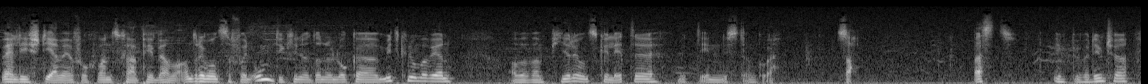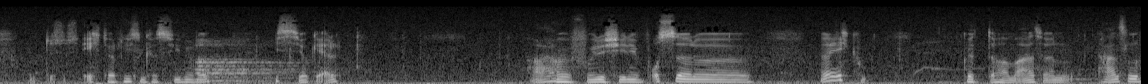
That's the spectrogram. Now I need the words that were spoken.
Weil die sterben einfach, wenn sie KP haben. Andere Monster fallen um, die können dann locker mitgenommen werden. Aber Vampire und Skelette, mit denen ist dann gar. So. Passt. Imp übernimmt schon. Und das ist echt ein Riesencasino da. Ist ja geil. Ah, voll das schöne Wasser da. Ja, echt cool. Gut, da haben wir auch so einen Hansel.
